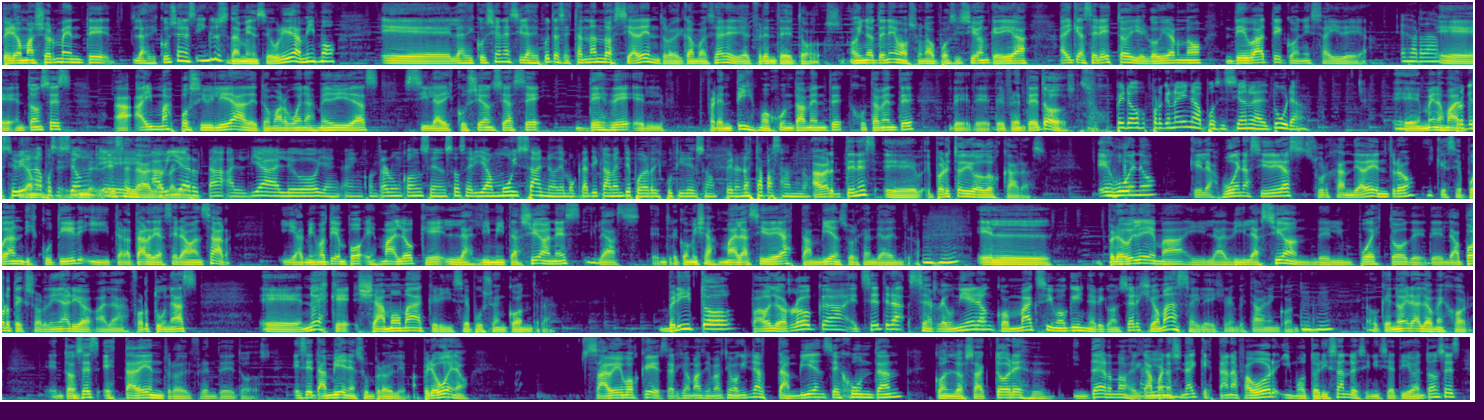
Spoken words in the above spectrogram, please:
Pero mayormente las discusiones, incluso también seguridad mismo, eh, las discusiones y las disputas se están dando hacia adentro del campo nacional y al frente de todos. Hoy no tenemos una oposición que diga hay que hacer esto y el gobierno debate con esa idea. Es verdad. Eh, entonces a- hay más posibilidad de tomar buenas medidas si la discusión se hace desde el frentismo juntamente, justamente de- de- del frente de todos. Pero porque no hay una oposición a la altura. Eh, menos mal. Porque si hubiera una posición es eh, la- realidad. abierta al diálogo y a, a encontrar un consenso, sería muy sano democráticamente poder discutir eso, pero no está pasando. A ver, tenés, eh, por esto digo dos caras. Es bueno que las buenas ideas surjan de adentro y que se puedan discutir y tratar de hacer avanzar. Y al mismo tiempo es malo que las limitaciones y las, entre comillas, malas ideas también surjan de adentro. El problema y la dilación del impuesto, de- del aporte extraordinario a las fortunas, eh, no es que llamó Macri y se puso en contra. Brito, Paolo Roca, etcétera, se reunieron con Máximo Kirchner y con Sergio Massa y le dijeron que estaban en contra o que no era lo mejor. Entonces está dentro del frente de todos. Ese también es un problema. Pero bueno, sabemos que Sergio Massa y Máximo Kirchner también se juntan con los actores internos del Está campo bien. nacional que están a favor y motorizando esa iniciativa. Entonces,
